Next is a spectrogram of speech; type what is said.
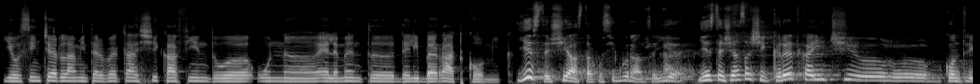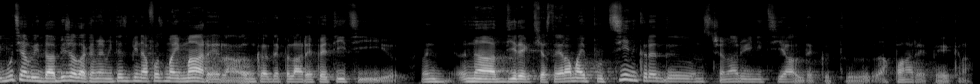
Eu sincer l-am interpretat și ca fiind uh, un uh, element uh, deliberat comic. Este și asta, cu siguranță. E. Este și asta și cred că aici uh, contribuția lui Dabija, dacă mi-am bine, a fost mai mare la, încă de pe la repetiții în, în direcția asta. Era mai puțin, cred, în scenariul inițial decât apare pe ecran.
